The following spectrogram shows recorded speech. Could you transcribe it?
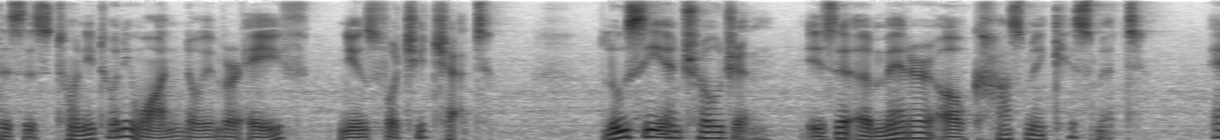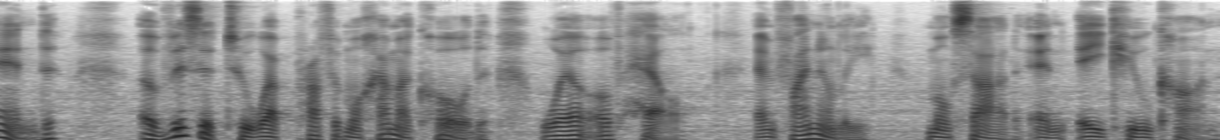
This is 2021 November 8th news for chit chat. Lucy and Trojan. Is it a matter of cosmic kismet? And a visit to what Prophet Muhammad called well of hell, and finally Mossad and A.Q. Khan.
